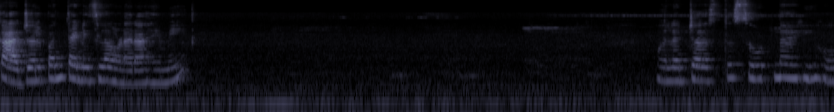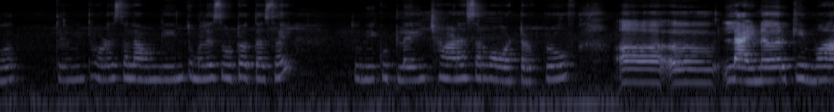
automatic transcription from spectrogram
काजल पण त्यांनीच लावणार आहे मी. मला जास्त सूट नाही होत तर मी थोडंसं लावून घेईन. तुम्हाला सूट होत असेल तुम्ही कुठलंही छान असं वॉटरप्रूफ लायनर किंवा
